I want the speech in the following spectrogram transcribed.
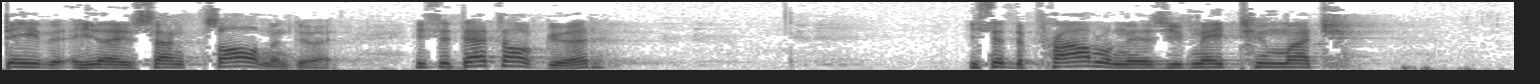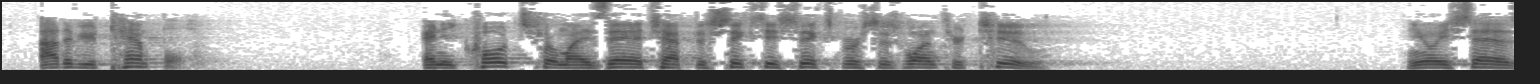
David, he let his son Solomon do it. He said, That's all good. He said, The problem is you've made too much out of your temple. And he quotes from Isaiah chapter 66, verses 1 through 2. You know, he says,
